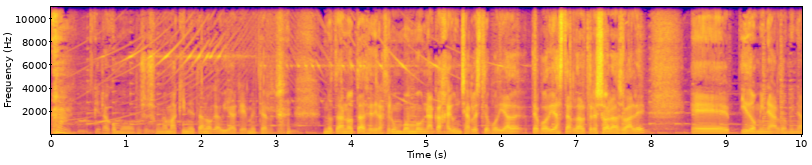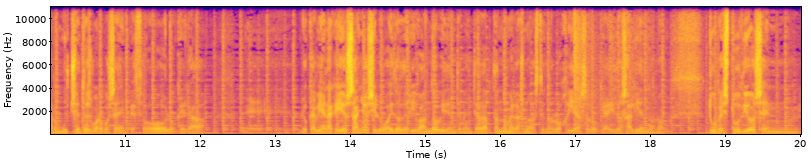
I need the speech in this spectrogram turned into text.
que era como pues es una maquineta ¿no? que había que meter nota a nota, es decir, hacer un bombo en una caja y hincharles te, podía, te podías tardar tres horas, ¿vale? Eh, y dominar, dominar mucho. Entonces, bueno, pues ahí empezó lo que era lo que había en aquellos años y luego ha ido derivando, evidentemente, adaptándome a las nuevas tecnologías, a lo que ha ido saliendo, ¿no? Tuve estudios en,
